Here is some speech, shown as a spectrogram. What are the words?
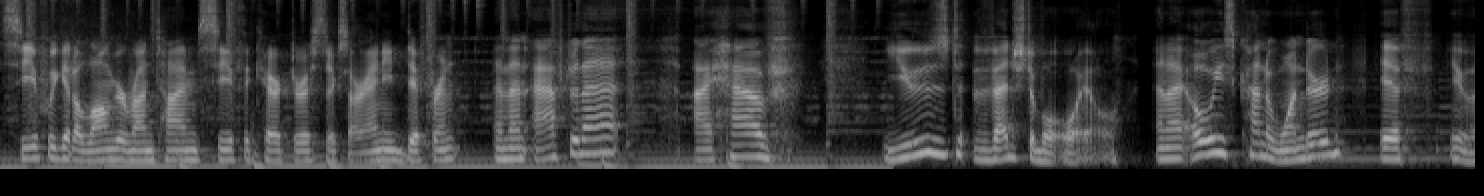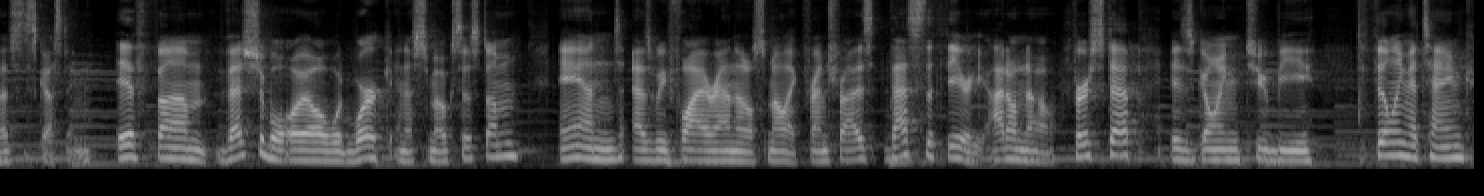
see if we get a longer runtime, see if the characteristics are any different. And then after that, I have used vegetable oil. And I always kind of wondered if, ew, that's disgusting, if um, vegetable oil would work in a smoke system. And as we fly around, it'll smell like french fries. That's the theory, I don't know. First step is going to be filling the tank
